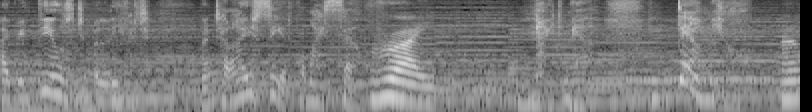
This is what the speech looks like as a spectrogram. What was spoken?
I refuse to believe it until I see it for myself. Right. Nightmare. Damn you! Uh,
